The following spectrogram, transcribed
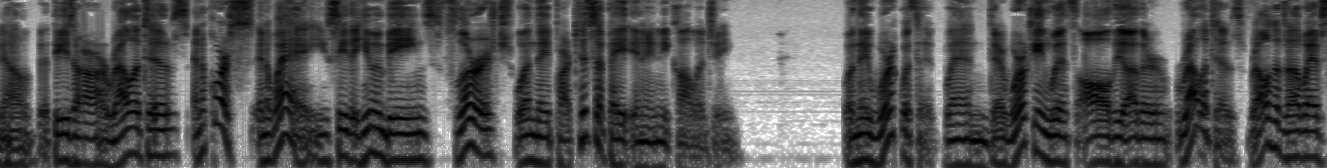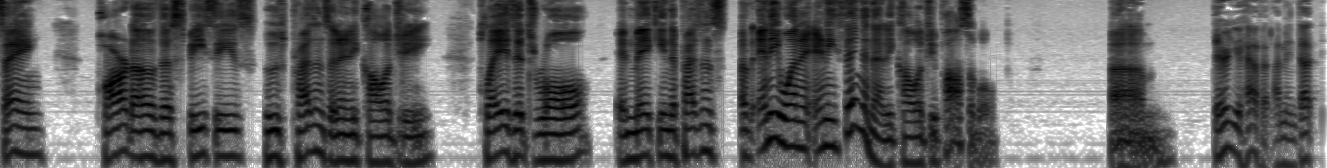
you know, that these are our relatives. And of course, in a way, you see that human beings flourish when they participate in an ecology, when they work with it, when they're working with all the other relatives. Relatives, another way of saying part of the species whose presence in an ecology plays its role in making the presence of anyone and anything in that ecology possible. Um, there you have it. I mean that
